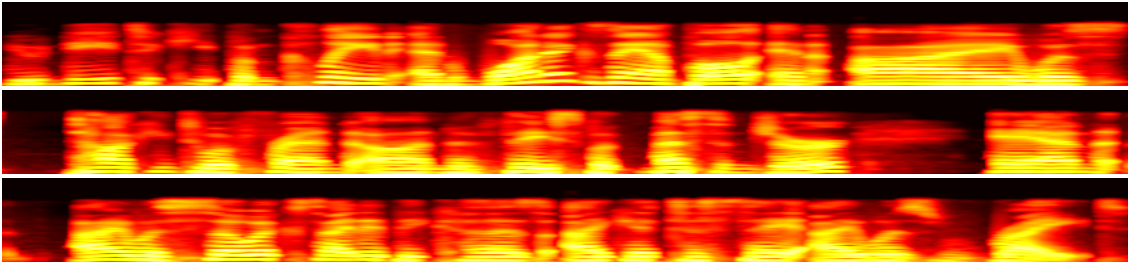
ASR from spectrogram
you need to keep them clean. And one example, and I was talking to a friend on Facebook Messenger, and I was so excited because I get to say I was right.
